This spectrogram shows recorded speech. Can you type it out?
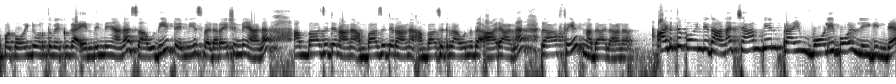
അപ്പോൾ പോയിന്റ് ഓർത്ത് വെക്കുക എന്തിന്റെയാണ്? സൗദി ടെന്നീസ് ഫെഡറേഷന്റെയാണ് അംബാസിഡർ ആണ് അംബാസിഡർ ആണ് അംബാസിഡർ ആവുന്നത് ആരാണ്? റാഫേൽ നദാലാണ്. അടുത്ത പോയിന്റ് ഇതാണ് ചാമ്പ്യൻ പ്രൈം വോളിബോൾ ലീഗിന്റെ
